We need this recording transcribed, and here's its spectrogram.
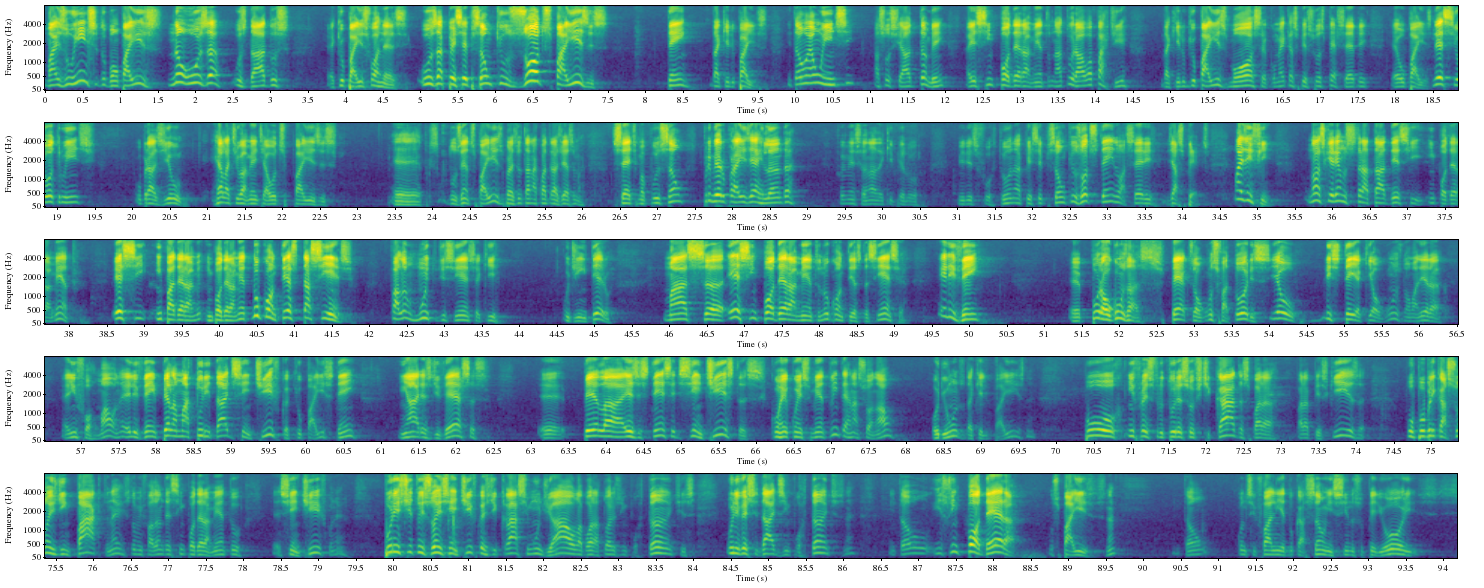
Mas o índice do bom país não usa os dados é, que o país fornece, usa a percepção que os outros países têm daquele país. Então, é um índice associado também a esse empoderamento natural a partir daquilo que o país mostra, como é que as pessoas percebem é, o país. Nesse outro índice, o Brasil, relativamente a outros países, é, 200 países, o Brasil está na 47 posição. O primeiro país é a Irlanda, foi mencionado aqui pelo ministro Fortuna, a percepção que os outros têm numa série de aspectos. Mas, enfim, nós queremos tratar desse empoderamento, esse empoderamento no contexto da ciência. Falamos muito de ciência aqui o dia inteiro, mas uh, esse empoderamento no contexto da ciência, ele vem é, por alguns aspectos, alguns fatores, e eu listei aqui alguns de uma maneira é, informal, né? ele vem pela maturidade científica que o país tem em áreas diversas, é, pela existência de cientistas com reconhecimento internacional, oriundos daquele país, né? por infraestruturas sofisticadas para, para a pesquisa, por publicações de impacto, né? estou me falando desse empoderamento científico, né? Por instituições científicas de classe mundial, laboratórios importantes, universidades importantes. Né? Então, isso empodera os países. Né? Então, quando se fala em educação e ensino superior,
